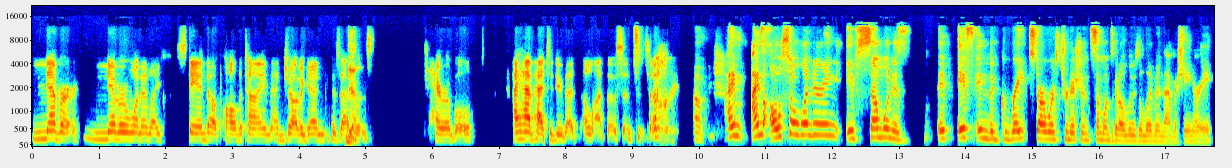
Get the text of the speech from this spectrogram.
never, never want to like stand up all the time at a job again because that Yeah. was terrible. I have had to do that a lot though since. So Um, I'm I'm also wondering if someone is if if in the great Star Wars tradition someone's gonna lose a limb in that machinery.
